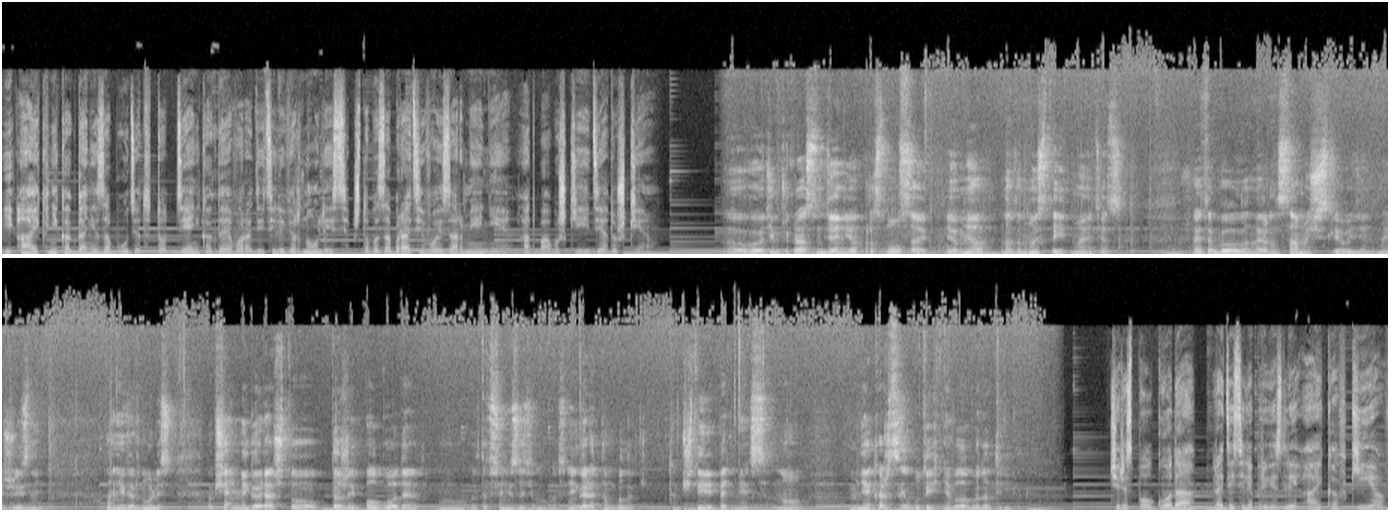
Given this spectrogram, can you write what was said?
И Айк никогда не забудет тот день, когда его родители вернулись, чтобы забрать его из Армении от бабушки и дедушки. В один прекрасный день я проснулся, и у меня надо мной стоит мой отец. Это был, наверное, самый счастливый день в моей жизни. Они вернулись. Вообще они мне говорят, что даже и полгода ну, это все не затянулось. Они говорят, там было там, 4-5 месяцев. Но мне кажется, как будто их не было года три. Через полгода родители привезли Айка в Киев,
